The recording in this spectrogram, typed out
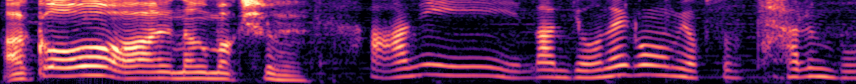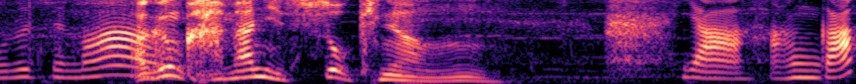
아 꺼! 아, 나 음악 싫어해. 아니, 난 연애 경험이 없어서 잘은 모르지만. 아 그럼 가만히 있어 그냥. 야, 안 가?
